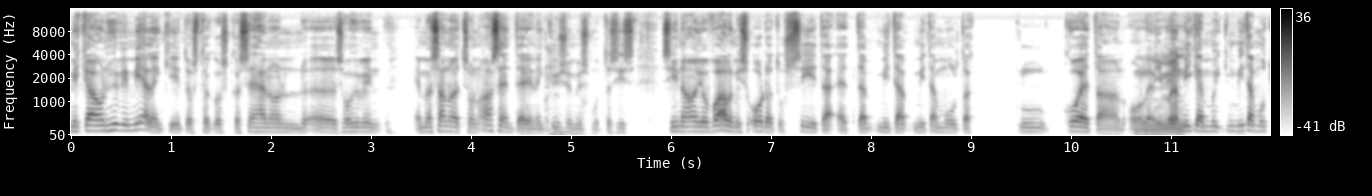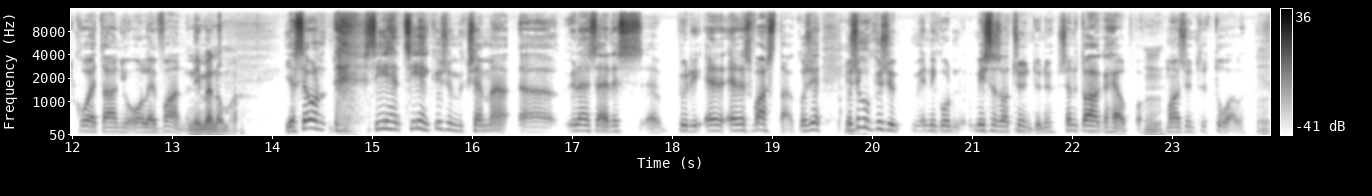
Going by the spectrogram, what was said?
Mikä on hyvin mielenkiintoista, koska sehän on, se on hyvin, en mä sano, että se on asenteellinen kysymys, mutta siis siinä on jo valmis odotus siitä, että mitä, mitä multa koetaan ole, Nimen... mikä, mitä mut koetaan jo olevan. Nimenomaan. Ja se on, siihen, siihen kysymykseen mä äh, yleensä edes, äh, pyri, edes vastaan. Koska jos joku kysyy, niin kun, missä sä oot syntynyt, se nyt on aika helppo. Hmm. Mä oon syntynyt tuolla. Hmm.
